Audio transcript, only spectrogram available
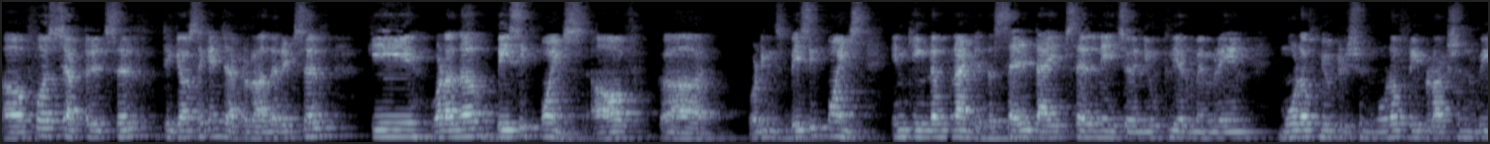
uh, first chapter itself take our second chapter rather itself ki what are the basic points of uh, what is basic points in kingdom plantae the cell type cell nature nuclear membrane mode of nutrition mode of reproduction we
